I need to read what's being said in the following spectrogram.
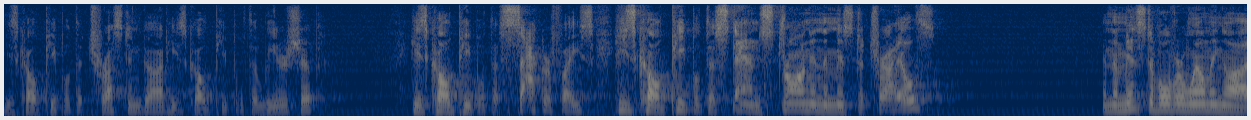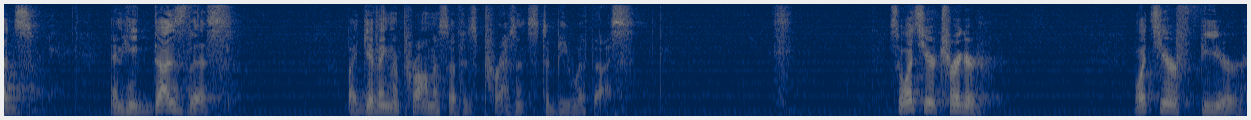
He's called people to trust in God. He's called people to leadership. He's called people to sacrifice. He's called people to stand strong in the midst of trials, in the midst of overwhelming odds. And he does this by giving the promise of his presence to be with us. So, what's your trigger? What's your fear?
